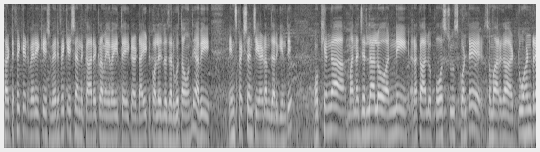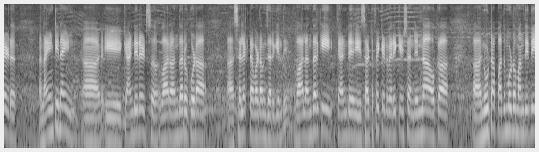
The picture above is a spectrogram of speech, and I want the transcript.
సర్టిఫికేట్ వెరిఫికేషన్ వెరిఫికేషన్ కార్యక్రమం ఏవైతే ఇక్కడ డైట్ కాలేజ్లో జరుగుతూ ఉంది అవి ఇన్స్పెక్షన్ చేయడం జరిగింది. ముఖ్యంగా మన జిల్లాలో అన్ని రకాలు పోస్ట్ చూసుకుంటే సుమారుగా టూ హండ్రెడ్ నైంటీ నైన్ ఈ క్యాండిడేట్స్ వారందరూ కూడా సెలెక్ట్ అవ్వడం జరిగింది. వాళ్ళందరికీ క్యాండి ఈ సర్టిఫికేట్ వెరిఫికేషన్ నిన్న ఒక నూట పదమూడు మందిది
